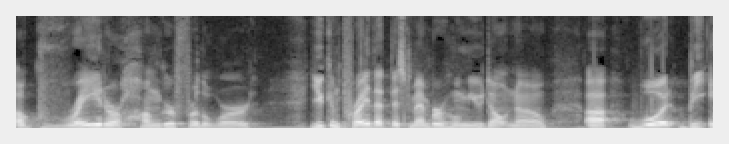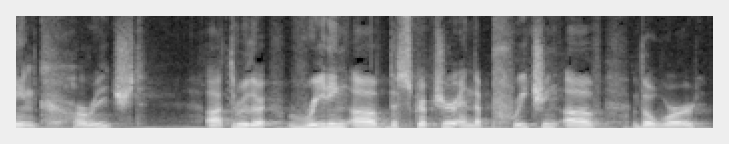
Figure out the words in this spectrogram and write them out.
a greater hunger for the word. You can pray that this member whom you don't know uh, would be encouraged uh, through the reading of the scripture and the preaching of the word.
